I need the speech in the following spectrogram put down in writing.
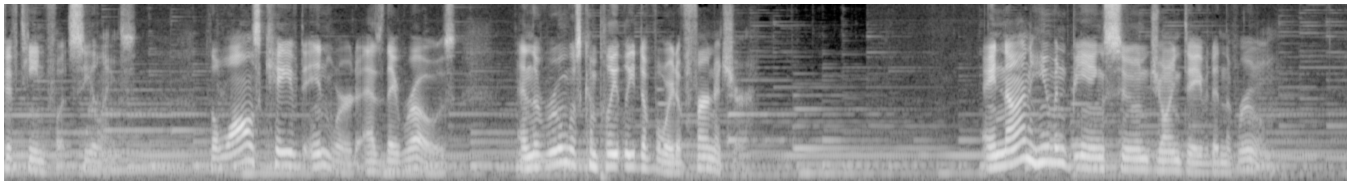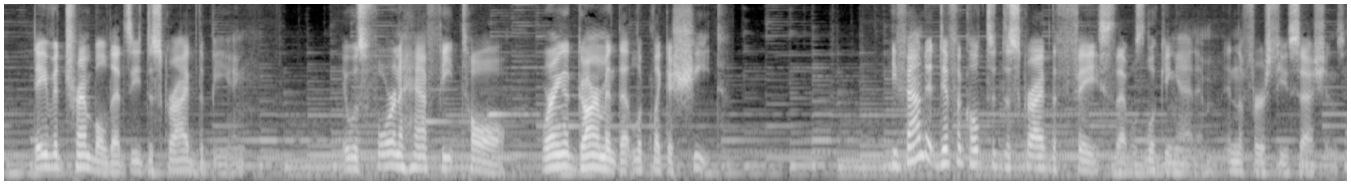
15 foot ceilings. The walls caved inward as they rose, and the room was completely devoid of furniture. A non human being soon joined David in the room. David trembled as he described the being. It was four and a half feet tall, wearing a garment that looked like a sheet. He found it difficult to describe the face that was looking at him in the first few sessions,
